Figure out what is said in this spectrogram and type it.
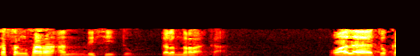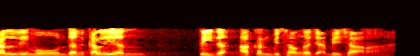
kesengsaraan di situ dalam neraka wala tukallimun dan kalian tidak akan bisa mengajak bicara.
